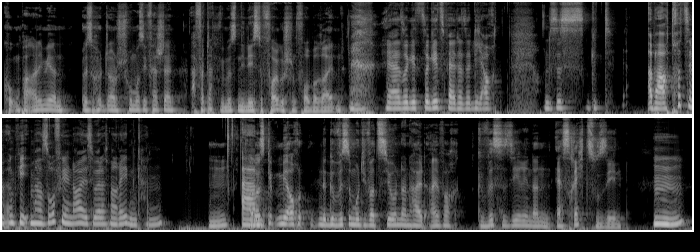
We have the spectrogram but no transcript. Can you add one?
gucken ein paar Anime und schon muss ich feststellen, ah verdammt, wir müssen die nächste Folge schon vorbereiten. Ja, so geht's, so geht's vielleicht tatsächlich auch. Und es ist, gibt aber auch trotzdem irgendwie immer so viel Neues, über das man reden kann. Mhm. Aber es gibt mir auch eine gewisse Motivation, dann halt einfach gewisse Serien dann erst recht zu sehen. Mhm.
